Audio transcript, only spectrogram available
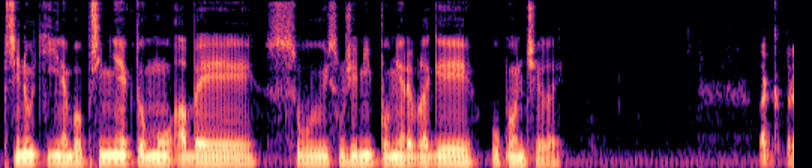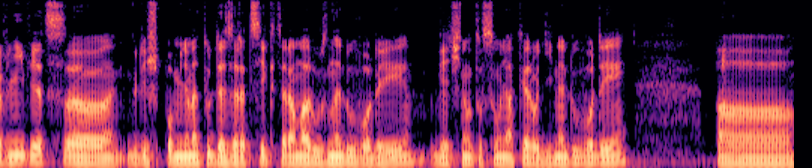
přinutí nebo přiměje k tomu, aby svůj služební poměr v legii ukončili? Tak první věc, eh, když pomíneme tu dezerci, která má různé důvody, většinou to jsou nějaké rodinné důvody, uh,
